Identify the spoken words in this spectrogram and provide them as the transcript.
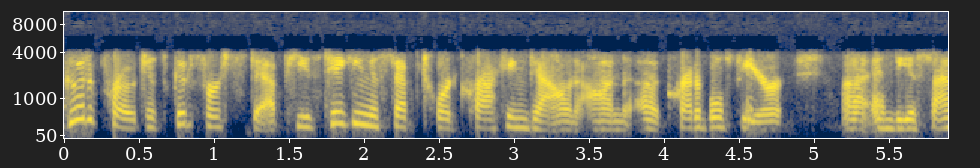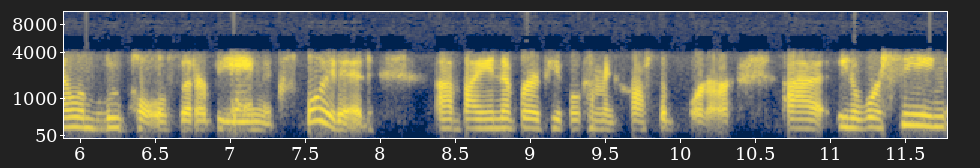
good approach. It's a good first step. He's taking a step toward cracking down on uh, credible fear uh, and the asylum loopholes that are being exploited uh, by a number of people coming across the border. Uh, you know, we're seeing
